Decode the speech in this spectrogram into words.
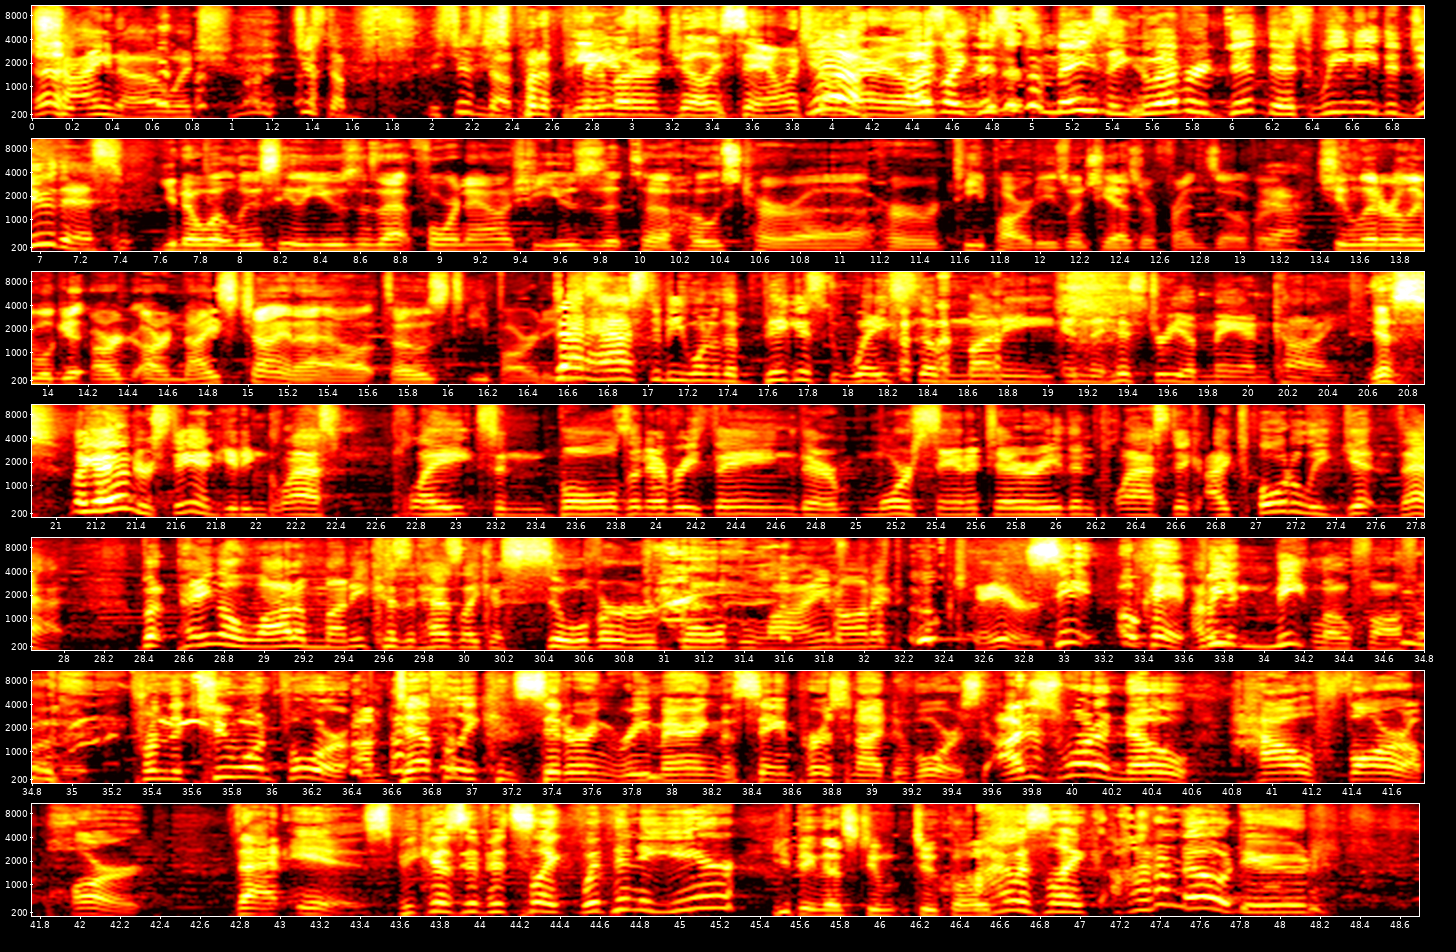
China, which just a it's just, Just a put a peanut fancy- butter and jelly sandwich on Yeah, there. you're I was like, this is amazing. Whoever did this, we need to do this. You know what Lucy uses that for now? She uses it to host her uh, her tea parties when she has her friends over. Yeah. She literally will get our, our nice china out to host tea parties. That has to be one of the biggest waste of money in the history of mankind. yes. Like I understand getting glass plates and bowls and everything. They're more sanitary than plastic. I totally get that. But paying a lot of money because it has like a silver or gold line on it, who cares? See, okay, I'm from the- eating meatloaf off of it. From the 214, I'm definitely considering remarrying the same person I divorced. I just want to know how far apart that is. Because if it's like within a year, You think that's too too close? I was like, I don't know, dude.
